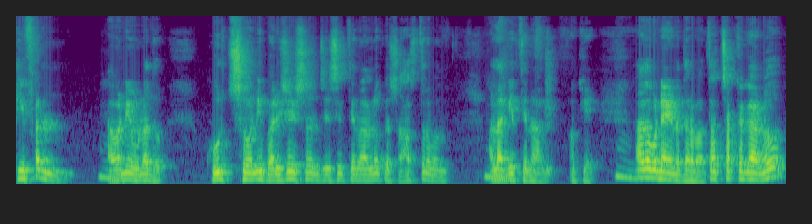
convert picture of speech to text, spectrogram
టిఫిన్ అవన్నీ ఉండదు. కూర్చొని పరిశేషణం చేసి తినాలని ఒక శాస్త్రం ఉంది. అలాగే తినాలి. ఓకే. అదొకటి అయిన తర్వాత చక్కగాను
